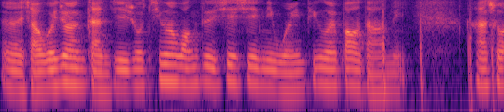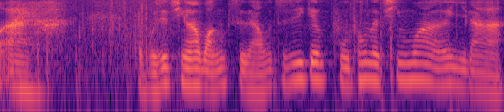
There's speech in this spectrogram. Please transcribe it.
嗯，小乌龟就很感激说：“青蛙王子，谢谢你，我一定会报答你。”他说：“哎呀。”我不是青蛙王子啊，我只是一个普通的青蛙而已啦。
